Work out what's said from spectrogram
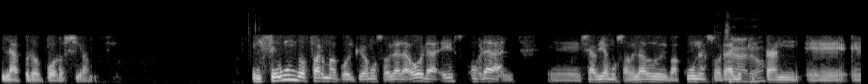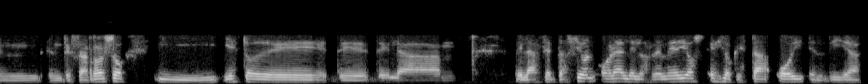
la proporción. El segundo fármaco del que vamos a hablar ahora es oral. Eh, ya habíamos hablado de vacunas orales que están eh, en, desarrollo y, esto de la de la aceptación oral de los remedios es lo que está hoy en día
